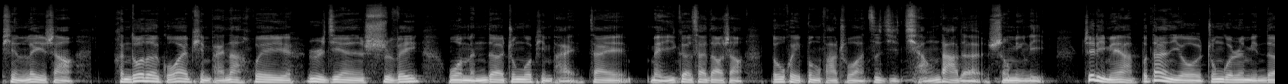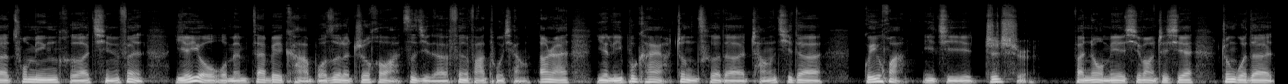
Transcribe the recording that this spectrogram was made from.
品类上，很多的国外品牌呢会日渐式微，我们的中国品牌在每一个赛道上都会迸发出啊自己强大的生命力。这里面啊，不但有中国人民的聪明和勤奋，也有我们在被卡脖子了之后啊，自己的奋发图强。当然，也离不开啊政策的长期的规划以及支持。反正我们也希望这些中国的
